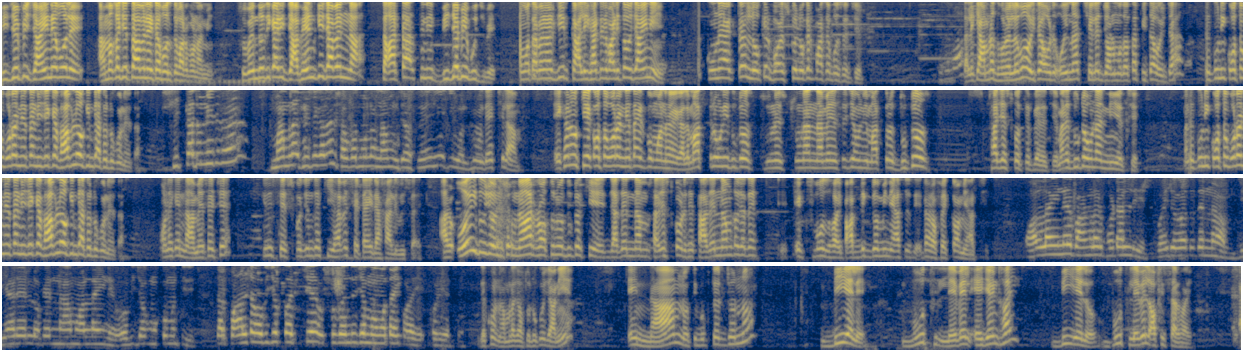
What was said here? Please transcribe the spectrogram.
BJP যাই না বলে আমাকে যেতে হবে না এটা বলতে পারব না আমি। শুভেন্দু অধিকারী যাবেন কি যাবেন না তাটা তিনি বিজেপি বুঝবে। মমতা ব্যানার্জির কালীঘাটের বাড়িতেও যায়নি কোনো একটা লোকের বয়স্ক লোকের পাশে বসেছে। তাহলে কি আমরা ধরে নেব ওইটা ওই না ছেলের জন্মদাতা পিতা ওইটা? উনি কত বড় নেতা নিজেকে ভাবলো কিন্তু এতটুকু নেতা। শিক্ষা দুর্নীতিতে মামলায় ফেসে গেলেন শওকত মোল্লার নাম উঠে আসছে নিয়ে কি বলবেন দেখছিলাম। এখানেও কে কত বড় নেতা এর প্রমাণ হয়ে গেল। মাত্র উনি দুটো শুনে শোনার নামে এসেছে উনি মাত্র দুটো সাজেস্ট করতে পেরেছে। মানে দুটো উনার নিয়েছে। মানে উনি কত বড় নেতা নিজেকে ভাবলো কিন্তু এতটুকু নেতা। অনেকের নাম এসেছে কিন্তু শেষ পর্যন্ত কি হবে সেটাই দেখার বিষয়। আর ওই দুজন সোনার রত্ন দুটো কে যাদের নাম সাজেস্ট করেছে তাদের নামটা যাতে এক্সপোজ হয় পাবলিক ডোমিনে আসে এটার অপেক্ষা আমি আছি। অনলাইনে বাংলার ভোটার লিস্ট বৈধগতদের নাম বিহারের লোকের নাম অনলাইনে অভিযোগ মুখ্যমন্ত্রী। তার পাল্টা অভিযোগ করছে শুভেন্দু যে মমতাই করে- করিয়েছে। দেখুন আমরা যতটুকু জানি এই নাম নথিভুক্তের জন্য বিএলএ বুথ লেভেল এজেন্ট হয় বিএলও বুথ লেভেল অফিসার হয়।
